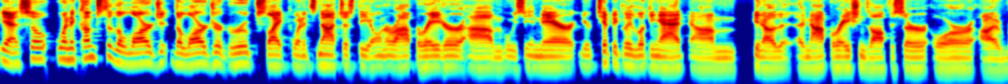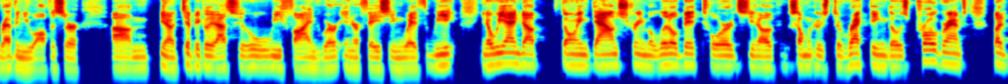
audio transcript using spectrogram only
Yeah. So when it comes to the large, the larger groups, like when it's not just the owner operator um, who's in there, you're typically looking at, um, you know, the, an operations officer or a revenue officer. Um, you know, typically that's who we find we're interfacing with. We, you know, we end up going downstream a little bit towards, you know, someone who's directing those programs, but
